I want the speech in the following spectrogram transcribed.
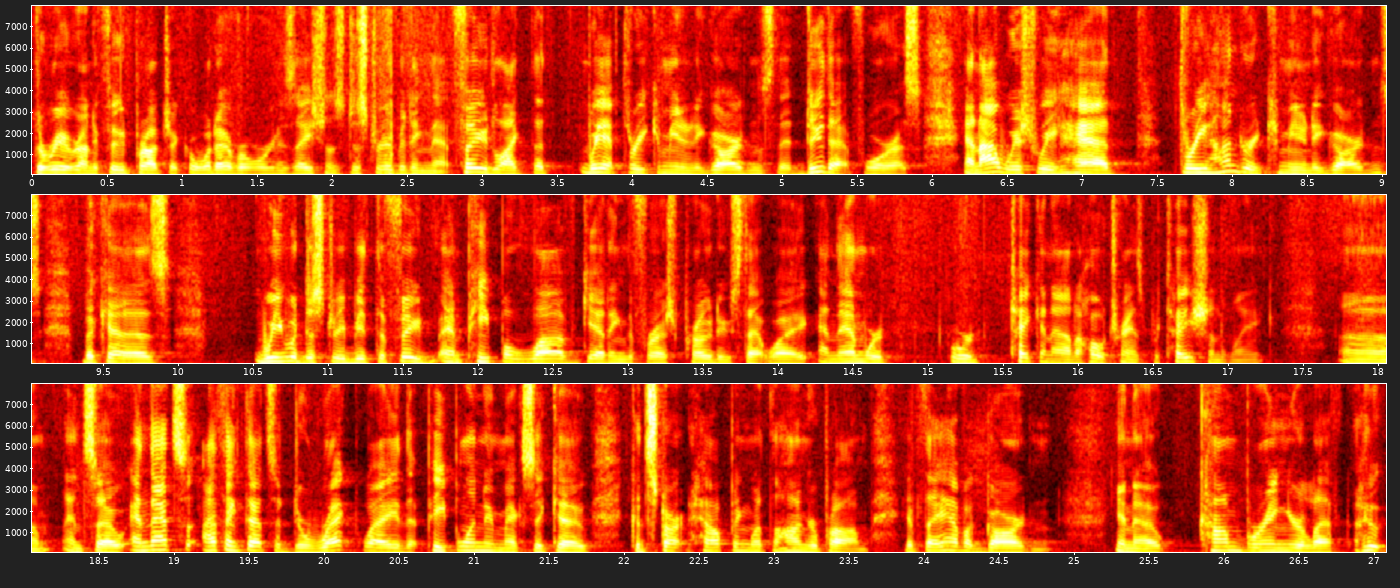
the Rio Grande Food Project or whatever organization is distributing that food. Like the, we have three community gardens that do that for us, and I wish we had 300 community gardens because we would distribute the food, and people love getting the fresh produce that way. And then we're we're taking out a whole transportation link. Um, and so, and that's, I think that's a direct way that people in New Mexico could start helping with the hunger problem. If they have a garden, you know, come bring your left, who,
